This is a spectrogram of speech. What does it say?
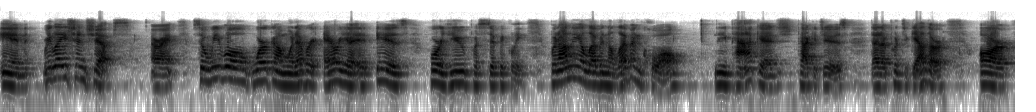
in relationships. All right. So we will work on whatever area it is for you specifically. But on the 1111 call, the package packages that I put together are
